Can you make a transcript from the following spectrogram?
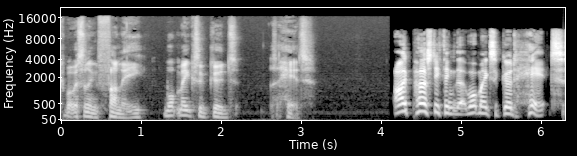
come up with something funny. What makes a good hit? I personally think that what makes a good hit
